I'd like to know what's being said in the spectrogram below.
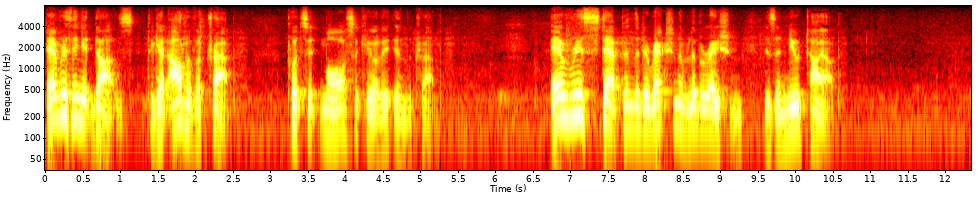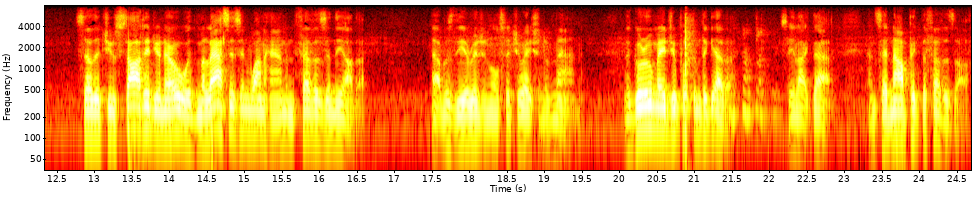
Everything it does to get out of a trap puts it more securely in the trap. Every step in the direction of liberation is a new tie up. So that you started, you know, with molasses in one hand and feathers in the other. That was the original situation of man. The guru made you put them together. See, like that. And said, now pick the feathers off.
